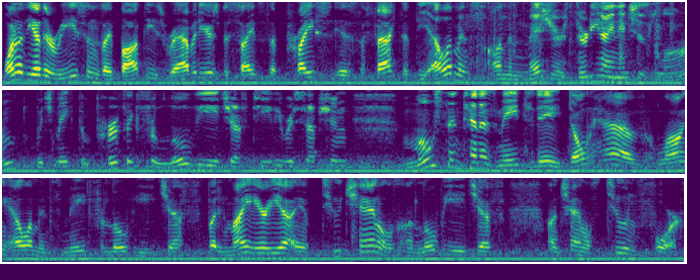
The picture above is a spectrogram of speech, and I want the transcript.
One of the other reasons I bought these rabbit ears besides the price is the fact that the elements on them measure 39 inches long, which make them perfect for low VHF TV reception. Most antennas made today don't have long elements made for low VHF, but in my area I have two channels on low VHF on channels 2 and 4.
